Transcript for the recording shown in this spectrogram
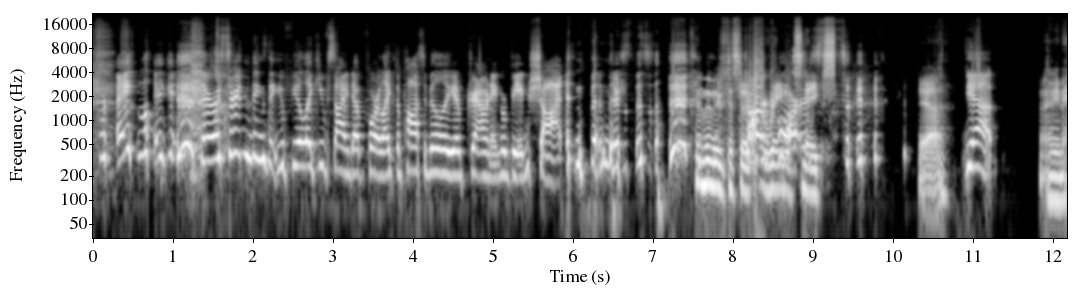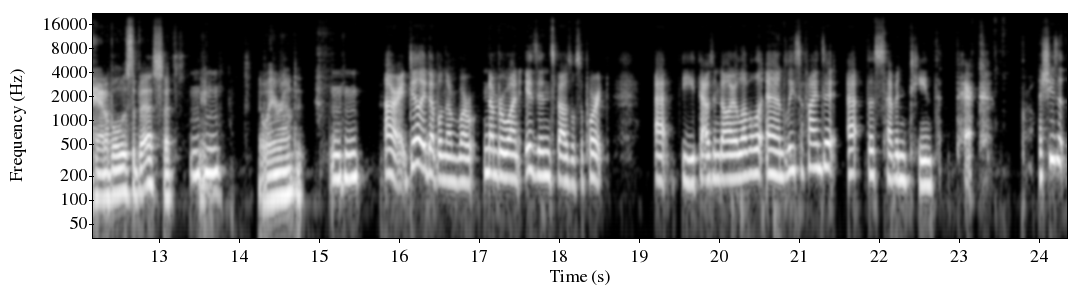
right? Like there are certain things that you feel like you've signed up for, like the possibility of drowning or being shot, and then there's this. and then there's just a, a rain of snakes. Yeah. yeah. I mean, Hannibal is the best. That's you know, no way around it. hmm All right. Daily double number number one is in spousal support at the thousand dollar level, and Lisa finds it at the seventeenth pick. She's at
